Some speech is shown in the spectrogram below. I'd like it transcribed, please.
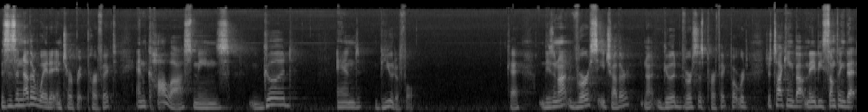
This is another way to interpret perfect, and kalos means good and beautiful. Okay? These are not verse each other, not good versus perfect, but we're just talking about maybe something that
